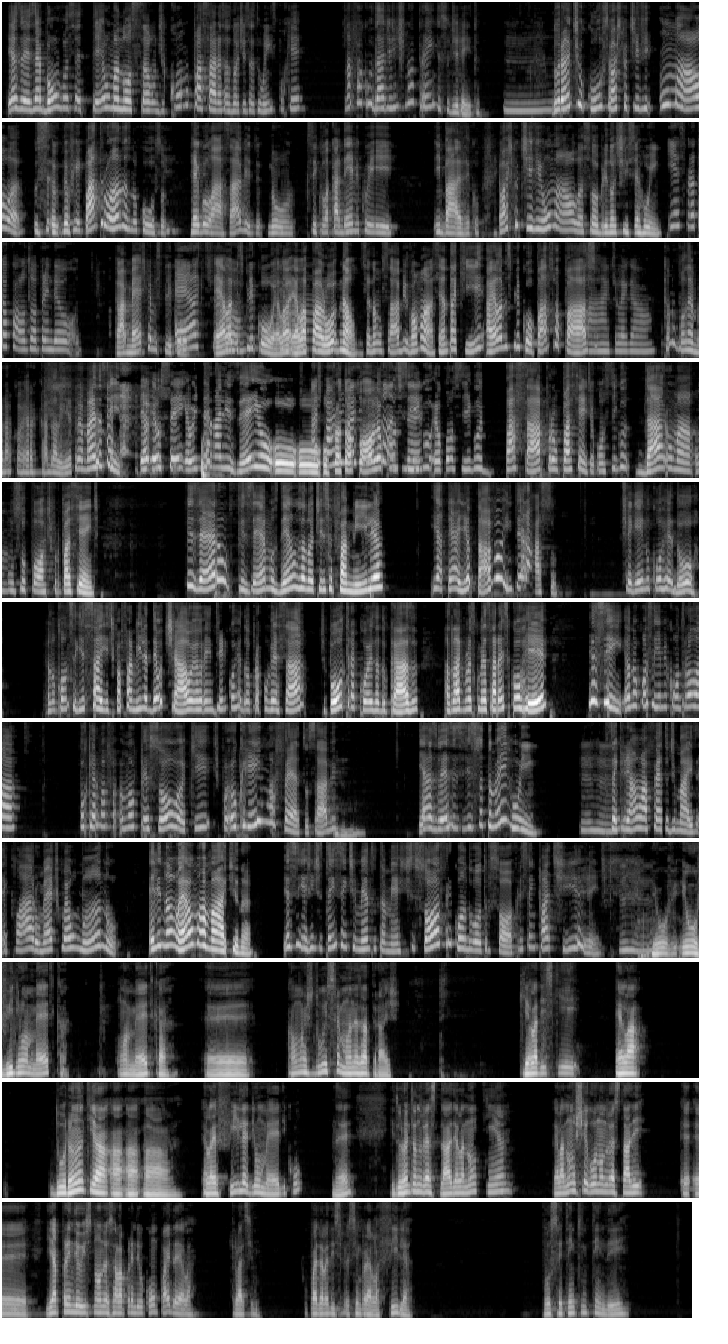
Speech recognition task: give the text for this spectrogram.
E às vezes é bom você ter uma noção de como passar essas notícias ruins, porque na faculdade a gente não aprende isso direito. Hum. Durante o curso, eu acho que eu tive uma aula. eu- fiquei quatro anos no curso regular, sabe? No ciclo acadêmico e, e básico. Eu acho que eu tive uma aula sobre notícia ruim. E esse protocolo, tu aprendeu? A médica me explicou. Ela Ela me explicou? Ela, ela parou. Não, você não sabe, vamos lá, senta aqui. Aí ela me explicou passo a passo. Ah, que legal. que eu não vou lembrar qual era cada letra, mas assim, eu, eu sei, eu internalizei o, o, o, o protocolo, eu né? consigo, eu consigo passar para um paciente, eu consigo dar uma, um suporte para o paciente. Fizeram, fizemos, demos a notícia família, e até aí eu tava inteiraço. Cheguei no corredor, eu não consegui sair, tipo, a família deu tchau, eu entrei no corredor para conversar, tipo, outra coisa do caso, as lágrimas começaram a escorrer, e assim, eu não conseguia me controlar. Porque era uma, uma pessoa que, tipo, eu criei um afeto, sabe? E às vezes isso também é ruim. Uhum. Você criar um afeto demais. É claro, o médico é humano. Ele não é uma máquina. E assim, a gente tem sentimento também. A gente sofre quando o outro sofre. Isso é empatia, gente. Uhum. Eu ouvi, eu ouvi de uma médica, uma médica, eh, há umas duas semanas atrás, que ela disse que ela, durante a, a, a, a- ela é filha de um médico, né? E durante a universidade ela não tinha, ela não chegou na universidade eh, eh, e aprendeu isso na universidade, ela aprendeu com o pai dela. O pai dela disse assim para ela, filha, você tem que entender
